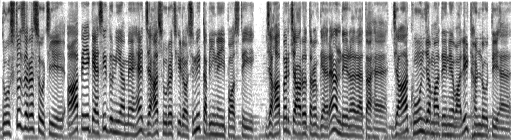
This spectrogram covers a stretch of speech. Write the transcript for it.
दोस्तों जरा सोचिए आप एक ऐसी दुनिया में हैं जहाँ सूरज की रोशनी कभी नहीं पहुँचती, जहाँ पर चारों तरफ़ गहरा अंधेरा रहता है जहाँ खून जमा देने वाली ठंड होती है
